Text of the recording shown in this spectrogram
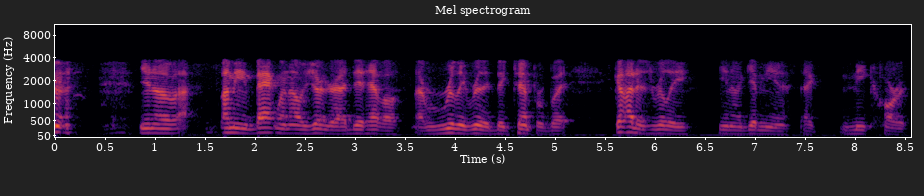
you know, I, I mean, back when I was younger, I did have a a really really big temper, but God has really you know given me a, a meek heart.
